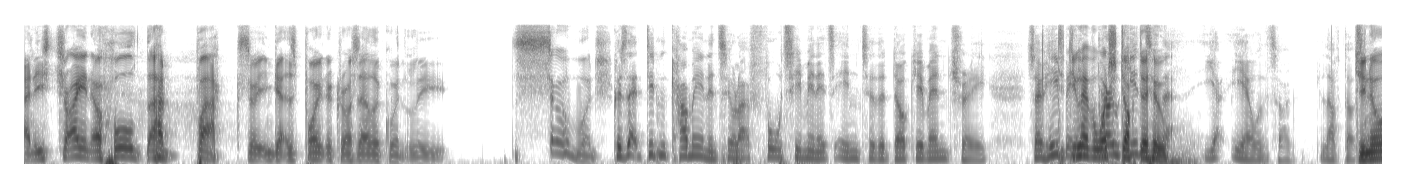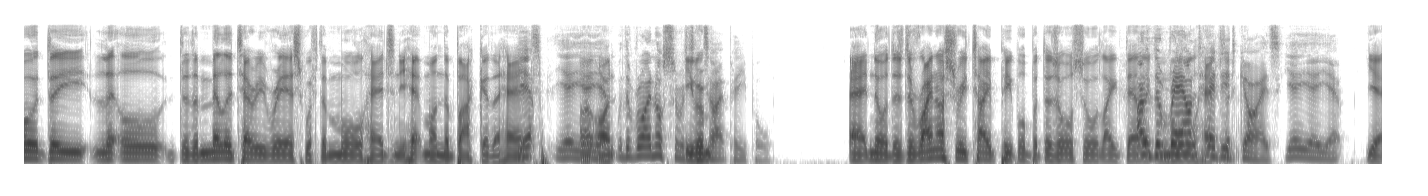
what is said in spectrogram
and he's trying to hold that back so he can get his point across eloquently so much. Because that didn't come in until like 40 minutes into the documentary. So he did you ever watch doctor who? that. yeah yeah all the time. Love doctor do you know the little the, the military race with the mole heads and you hit them on the back of the head? Yep. yeah yeah, yeah. On, with the rhinoceros rem- type people. Uh, no there's the rhinoceros type people but there's also like they're oh, like the round-headed guys. Yeah yeah yeah. Yeah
